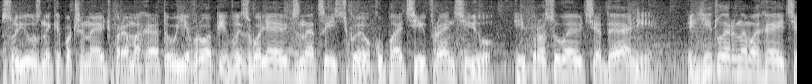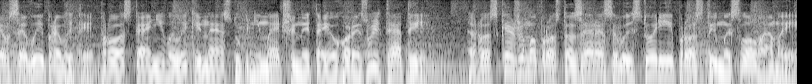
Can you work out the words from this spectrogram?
Союзники починають перемагати у Європі, визволяють з нацистської окупації Францію і просуваються далі. Гітлер намагається все виправити. Про останній великий наступ Німеччини та його результати розкажемо просто зараз в історії простими словами.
